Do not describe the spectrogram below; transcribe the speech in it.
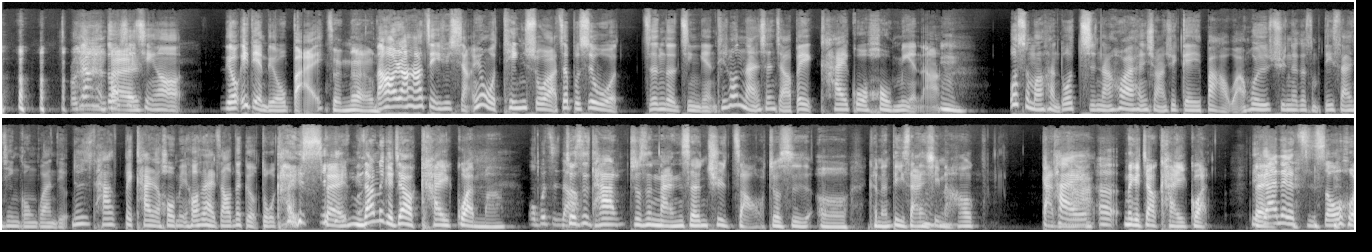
我讲很多事情哦，留一点留白，真的。然后让他自己去想，因为我听说啊，这不是我真的经验，听说男生只要被开过后面啊，嗯。为什么很多直男后来很喜欢去 gay bar 玩，或者去那个什么第三性公关店？就是他被开了后面以后，他才知道那个有多开心。对，你知道那个叫开罐吗？我不知道，就是他就是男生去找，就是呃，可能第三性，嗯、然后干他，呃，那个叫开罐。你刚才那个词收回。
